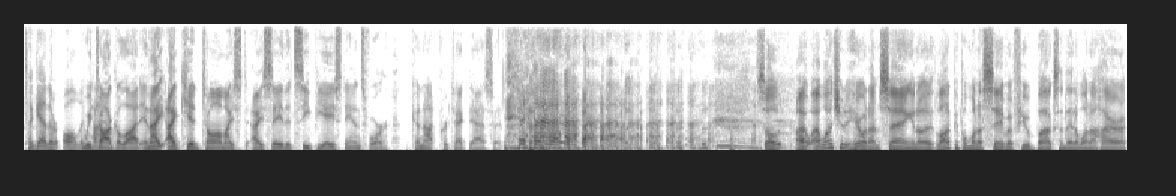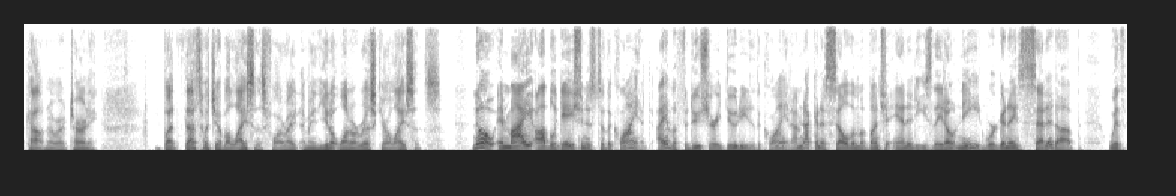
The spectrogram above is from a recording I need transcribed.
together all the We time. talk a lot, and I, I kid Tom. I, st- I say that CPA stands for cannot protect assets. So I, I want you to hear what I'm saying. You know, a lot of people want to save a few bucks and they don't want to hire an accountant or attorney. But that's what you have a license for, right? I mean, you don't want to risk your license. no, and my obligation is to the client. I have a fiduciary duty to the client. I'm not going to sell them a bunch of entities they don't need. We're going to set it up with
